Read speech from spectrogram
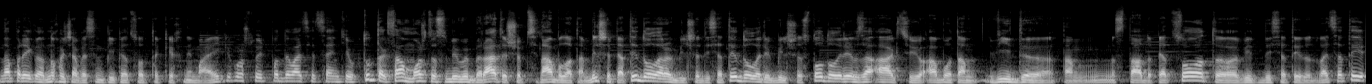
Наприклад, ну хоча в S&P 500 таких немає, які коштують по 20 центів. Тут так само можете собі вибирати, щоб ціна була там більше 5 доларів, більше 10 доларів, більше 100 доларів за акцію, або там від е, там 100 до 500, е, від 10 до 20.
